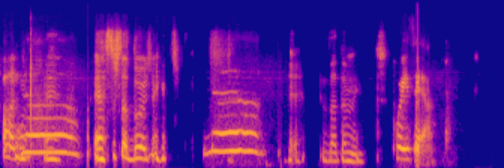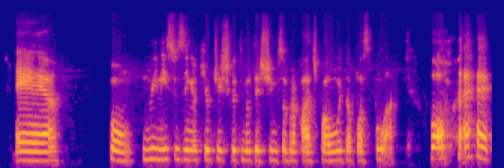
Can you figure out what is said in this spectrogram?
Fala, não. É, é assustador, gente. Não. É, exatamente. Pois é. É. Bom, no iníciozinho aqui eu tinha escrito meu textinho sobre a Paty Paul, então eu posso pular. Bom, é,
